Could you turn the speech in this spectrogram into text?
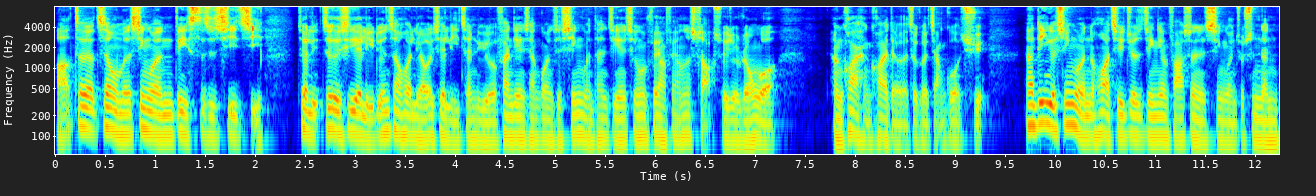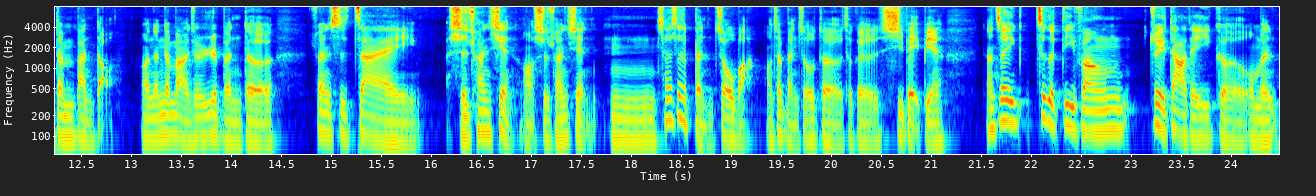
好，这个这是我们的新闻第四十七集，这里这个系列理论上会聊一些里程旅游、饭店相关一些新闻，但是今天新闻非常非常的少，所以就容我很快很快的这个讲过去。那第一个新闻的话，其实就是今天发生的新闻，就是能登半岛。哦，能登半岛就是日本的，算是在石川县哦，石川县，嗯，算是本州吧，哦，在本州的这个西北边。那这这个地方最大的一个我们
